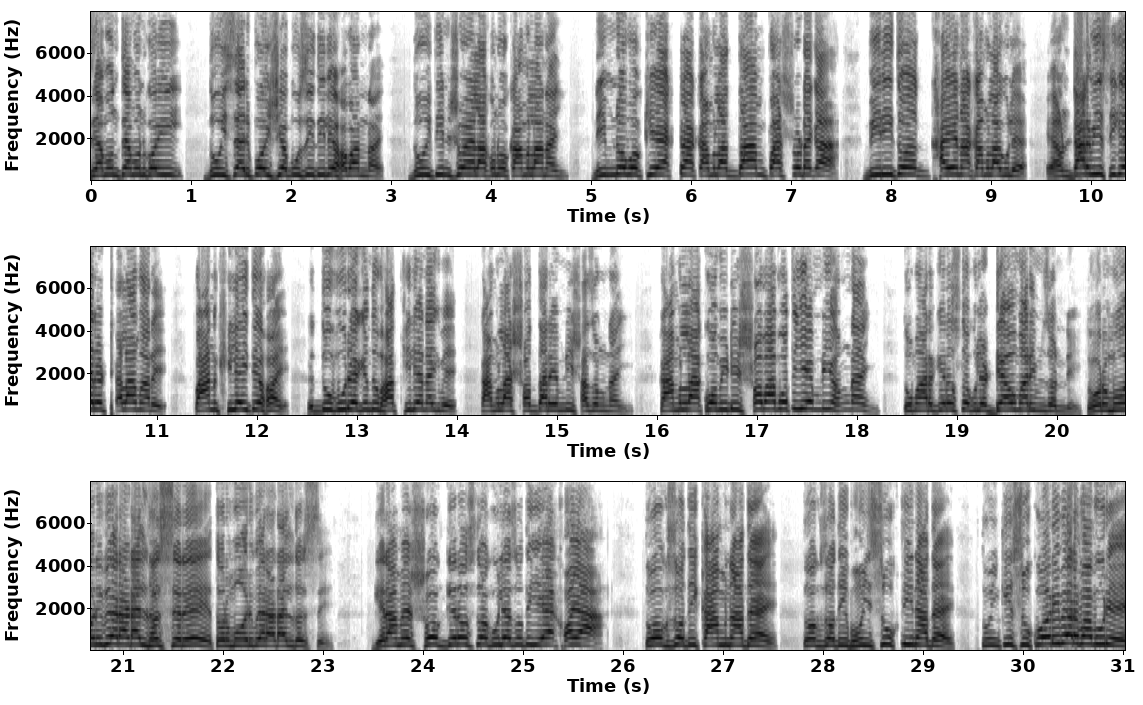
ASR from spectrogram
যেমন তেমন করি দুই চার পয়সা বুঝি দিলে হবার নয়। দুই তিনশো এলা কোনো কামলা নাই। নিম্নপক্ষে একটা কামলার দাম পাঁচশো টাকা। বিড়ি তো খায় না কামলা গুলে। এখন ডারবি সিগারেট ঠেলা মারে। পান খিলাইতে হয়। দুপুরে কিন্তু ভাত খিলে নাইবে। কামলা সর্দার এমনি সাজং নাই। কামলা কমিটির সভাপতি এমনি হং নাই। তোমার গেরস্ত গুলে ডেও মারিম জন্যে। তোর মরিবের আড়াইল ধরছে রে। তোর মরিবের আড়াইল ধরছে। গ্রামের শোক গেরস্ত গুলে যদি এক হয়া, তোক যদি কাম না দেয় তোক যদি ভুঁই চুক্তি না দেয়, তুই কিছু করিবের বাবু রে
